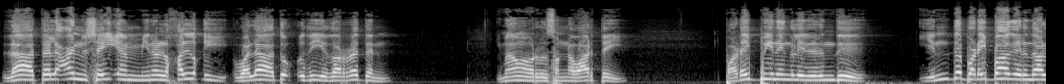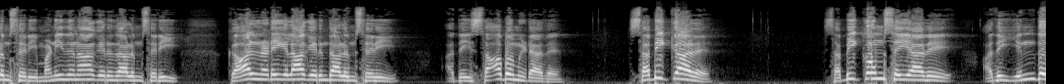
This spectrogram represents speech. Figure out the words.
லா தல்அன் ஷைஅம் மினல் ஹல்கி வலா துதி தர்ரதன். இமாம் அவர்கள் சொன்ன வார்த்தை படைப்பினங்களிலிருந்து எந்த படைப்பாக இருந்தாலும் சரி மனிதனாக இருந்தாலும் சரி கால்நடைகளாக இருந்தாலும் சரி அதை சாபமிடாத. சபிக்காத. சபிக்கவும் செய்யாதே. அதை எந்த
